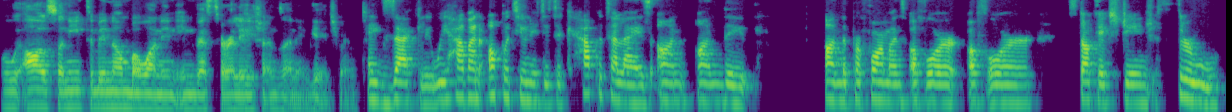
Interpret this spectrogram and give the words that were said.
we also need to be number one in investor relations and engagement. Exactly. We have an opportunity to capitalize on on the on the performance of our of our stock exchange through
